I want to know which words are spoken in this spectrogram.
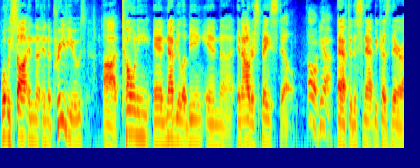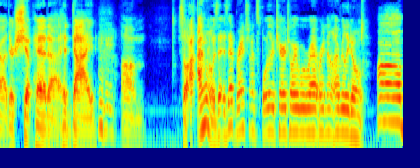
what we saw in the in the previews. Uh, Tony and Nebula being in in outer space still. Oh yeah. After the snap, because their uh, their ship had uh, had died. Mm-hmm. Um, so I, I don't know. Is that is that branching on spoiler territory where we're at right now? I really don't. Uh,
